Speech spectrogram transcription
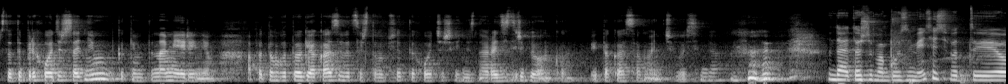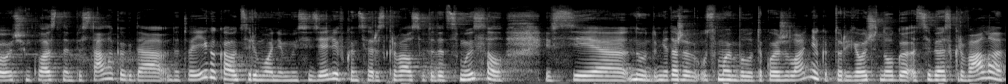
что ты приходишь с одним каким-то намерением, а потом в итоге оказывается, что вообще ты хочешь, я не знаю, родить ребенка. И такая сама ничего себе. Да, я тоже могу заметить, вот ты очень классно описала, когда на твоей какао-церемонии мы сидели, и в конце раскрывался вот этот смысл, и все, ну, мне даже у самой было такое желание, которое я очень много от себя скрывала,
